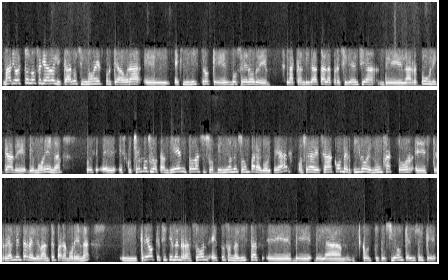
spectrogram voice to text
Mario, esto no sería delicado si no es porque ahora el exministro que es vocero de la candidata a la presidencia de la República de Morena, pues eh, escuchémoslo también, todas sus opiniones son para golpear, o sea, se ha convertido en un factor este realmente relevante para Morena y creo que sí tienen razón estos analistas eh, de, de la Constitución que dicen que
